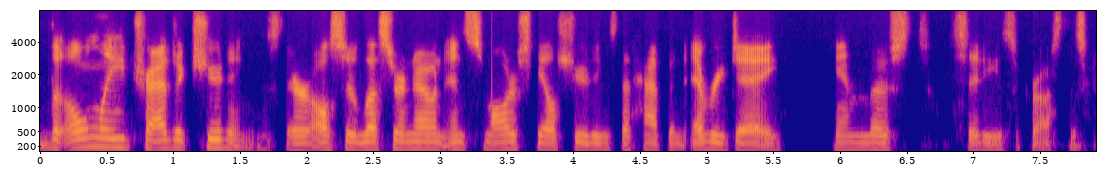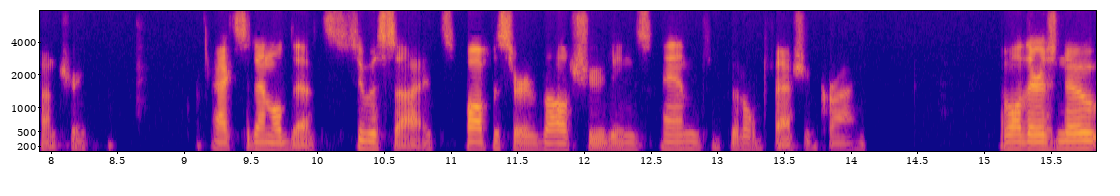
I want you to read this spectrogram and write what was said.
the only tragic shootings. There are also lesser known and smaller scale shootings that happen every day in most cities across this country. Accidental deaths, suicides, officer involved shootings, and good old fashioned crime. And while there is no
